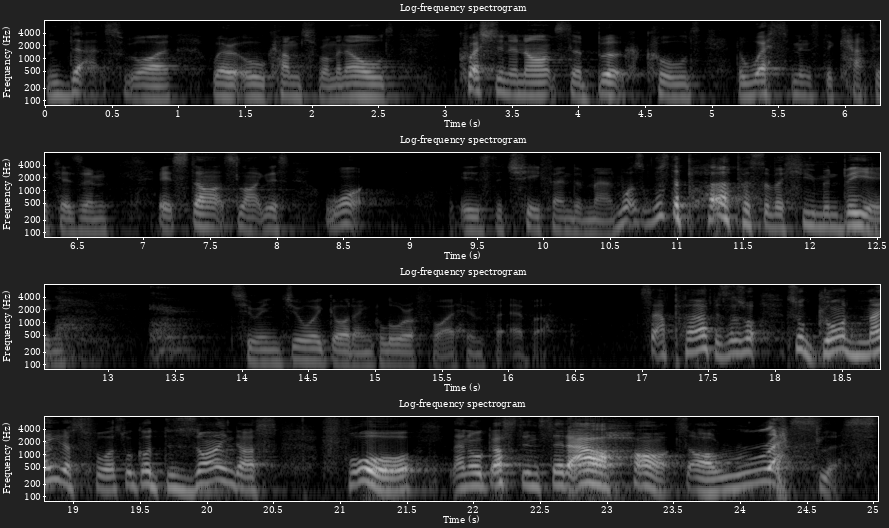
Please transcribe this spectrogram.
And that's why, where it all comes from. An old question and answer book called The Westminster Catechism. It starts like this What is the chief end of man? What's, what's the purpose of a human being? To enjoy God and glorify Him forever. It's our purpose. That's what, that's what God made us for. That's what God designed us for. And Augustine said, Our hearts are restless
